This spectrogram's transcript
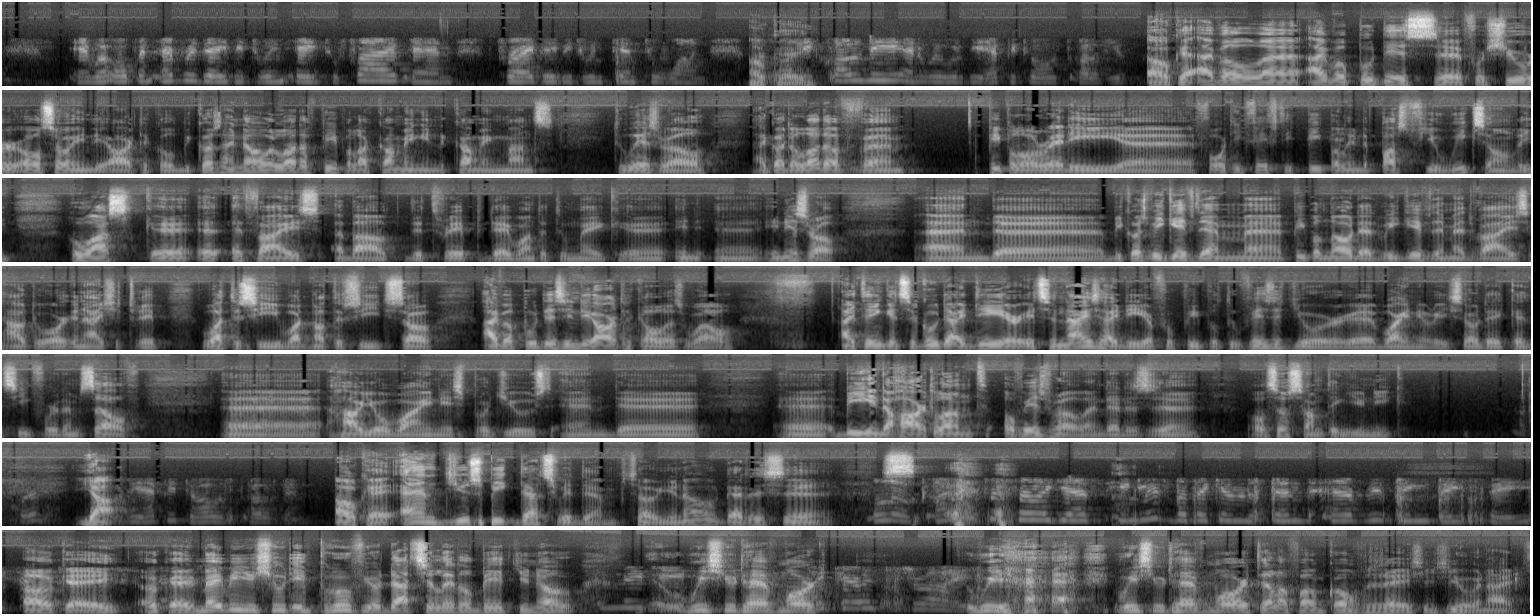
and we're open every day between 8 to 5 and Friday between 10 to 1. Okay. Only call me, and we will be happy to host all of you. Okay, I will. Uh, I will put this uh, for sure also in the article because I know a lot of people are coming in the coming months to Israel. I got a lot of um, people already, uh, 40, 50 people in the past few weeks only, who ask uh, advice about the trip they wanted to make uh, in uh, in Israel. And uh, because we give them, people know that we give them advice how to organize your trip, what to see, what not to see. So I will put this in the article as well. I think it's a good idea. It's a nice idea for people to visit your uh, winery so they can see for themselves how your wine is produced and uh, uh, be in the heartland of Israel. And that is uh, also something unique. Of course. Yeah. I'll be happy to host all of them. Okay. And you speak Dutch with them. So, you know, that is. Uh, Look, I would prefer, I guess, English, but I can understand everything they say. okay. Okay. Maybe you should improve your Dutch a little bit, you know. Maybe. We should have more. My parents tried. We we should have more telephone conversations, you and I,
